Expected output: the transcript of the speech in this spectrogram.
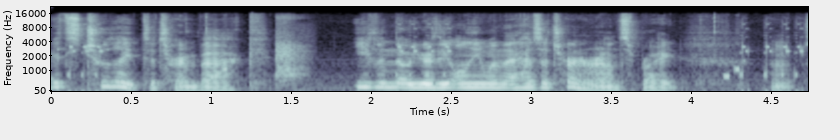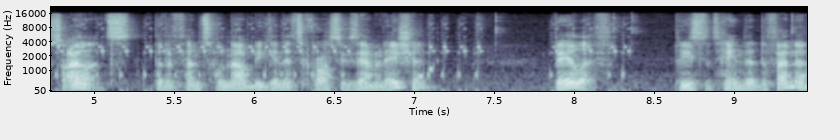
It's too late to turn back, even though you're the only one that has a turnaround sprite. Mm, silence. The defense will now begin its cross-examination. Bailiff, please detain the defendant.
